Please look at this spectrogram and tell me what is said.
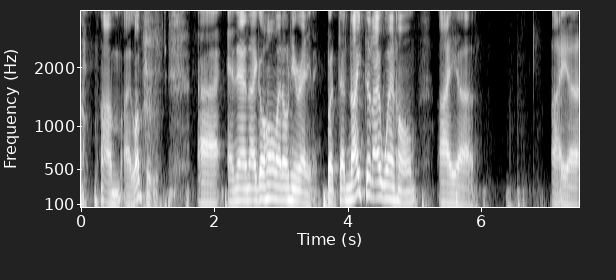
um, I love to read, uh, and then I go home, I don't hear anything. But the night that I went home, I uh, I uh,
